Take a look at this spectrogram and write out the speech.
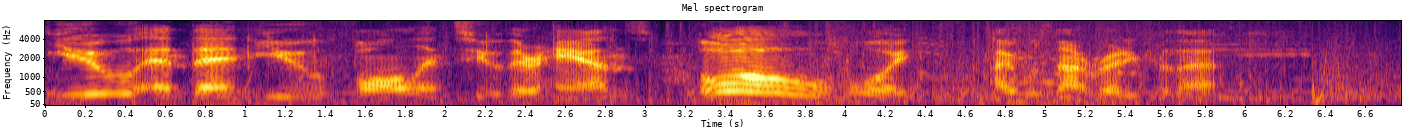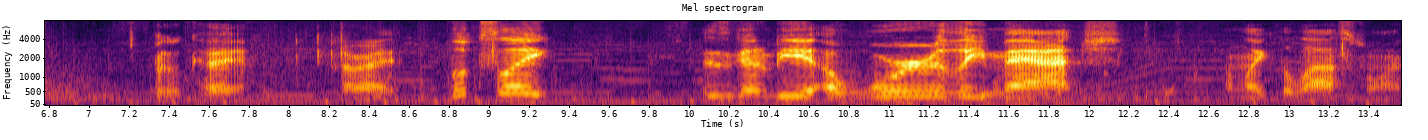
you, and then you fall into their hands. Oh, boy. I was not ready for that. Okay. Alright. Looks like this is going to be a worthy match, unlike the last one.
